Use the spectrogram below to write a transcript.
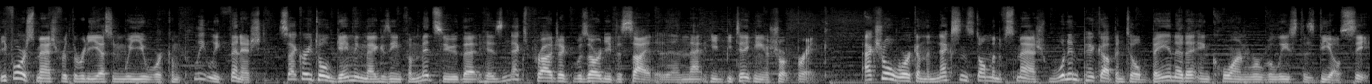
Before Smash for 3DS and Wii U were completely finished, Sakurai told gaming magazine Famitsu that his next project was already decided and that he'd be taking a short break. Actual work on the next installment of Smash wouldn't pick up until Bayonetta and Corrin were released as DLC.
